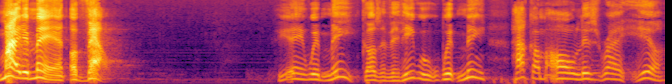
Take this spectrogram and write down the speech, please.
mighty man of valor. He ain't with me, because if, he were with me, how come all this right here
